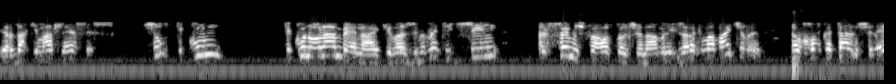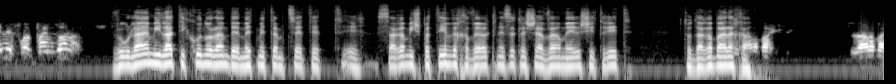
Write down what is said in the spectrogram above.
ירדה כמעט לאפס. שוב, תיקון, תיקון עולם בעיניי, כיוון שזה באמת הציל אלפי משפחות כל שנה מלהיזרק מהבית שלהם. זה רחוב קטן של אלף או אלפיים דולר. ואולי המילה תיקון עולם באמת מתמצתת. אה, שר המשפטים וחבר הכנסת לשעבר מאיר שטרית, תודה רבה לך. תודה רבה. תודה רבה.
